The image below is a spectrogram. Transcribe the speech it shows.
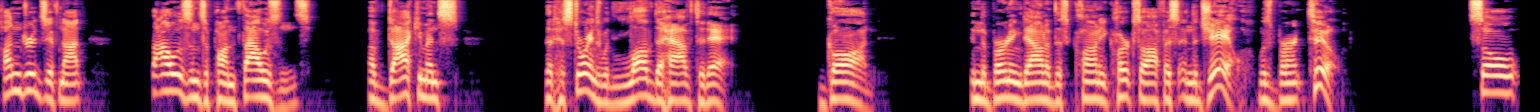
hundreds, if not thousands upon thousands, of documents that historians would love to have today. Gone in the burning down of this county clerk's office, and the jail was burnt too. So,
